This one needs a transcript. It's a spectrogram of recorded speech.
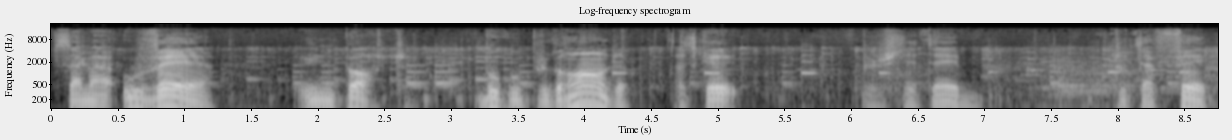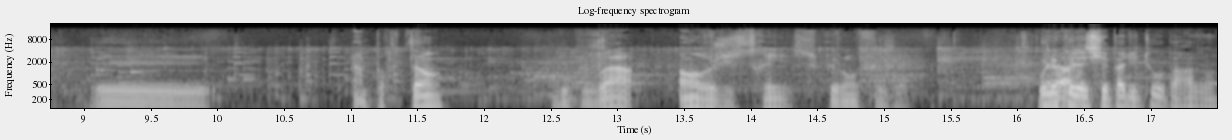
ça m'a ouvert une porte beaucoup plus grande parce que c'était tout à fait euh, important de pouvoir enregistrer ce que l'on faisait. Vous ne le connaissiez pas du tout auparavant?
